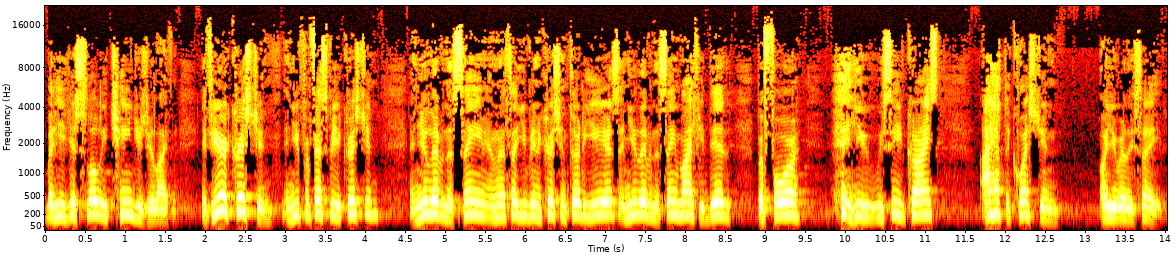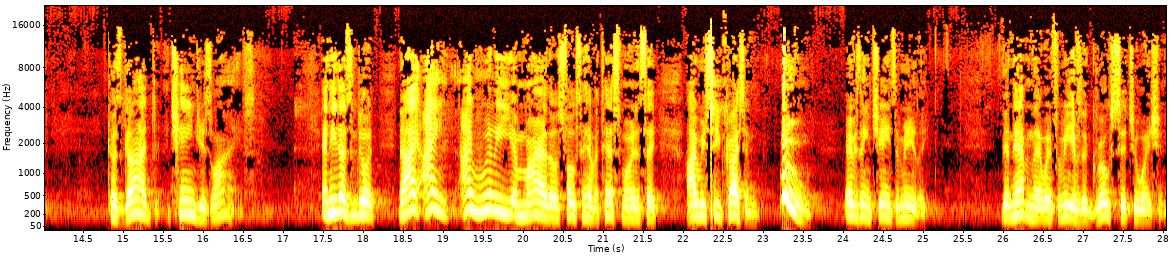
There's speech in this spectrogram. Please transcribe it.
But He just slowly changes your life. If you're a Christian and you profess to be a Christian, and you're living the same, and let's say you've been a Christian 30 years, and you're living the same life you did before you received Christ, I have to question are you really saved? Because God changes lives. And He doesn't do it. Now, I, I, I really admire those folks that have a testimony and say, I received Christ, and boom, everything changed immediately. Didn't happen that way for me. It was a growth situation.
